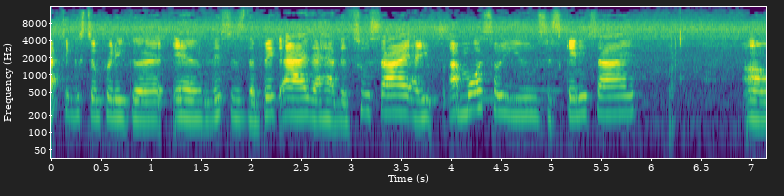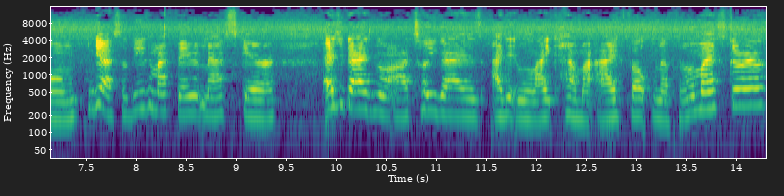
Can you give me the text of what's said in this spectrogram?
I think it's still pretty good. And this is the big eyes. I have the two side. I, I more so use the skinny side. Um, yeah, so these are my favorite mascara. As you guys know, I told you guys I didn't like how my eye felt when I put on mascara.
